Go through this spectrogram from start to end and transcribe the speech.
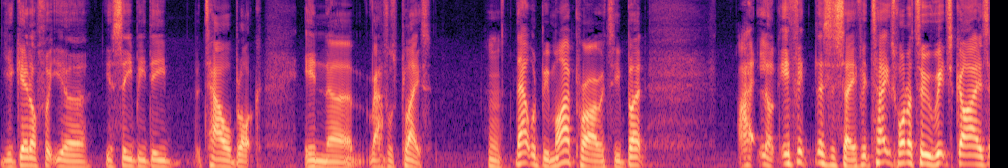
you get off at your your CBD tower block in uh, Raffles Place. That would be my priority. But I, look, if it let's just say if it takes one or two rich guys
